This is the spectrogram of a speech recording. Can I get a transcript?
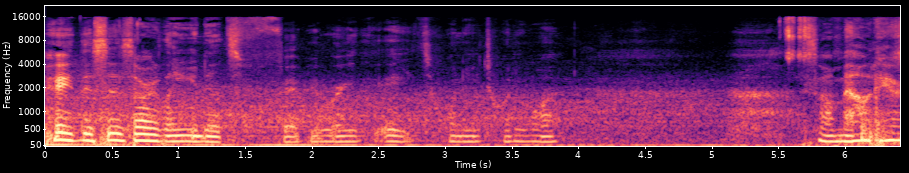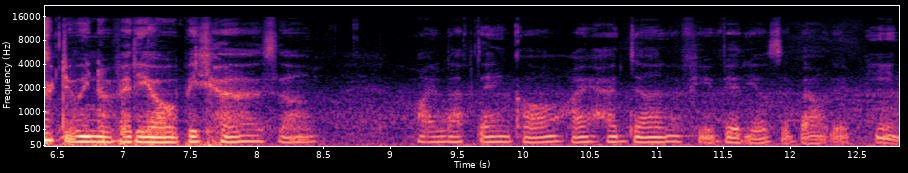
Hey, this is Arlene. It's February the 8th, 2021. So I'm out here doing a video because um, my left ankle, I had done a few videos about it being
